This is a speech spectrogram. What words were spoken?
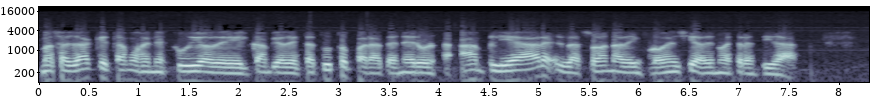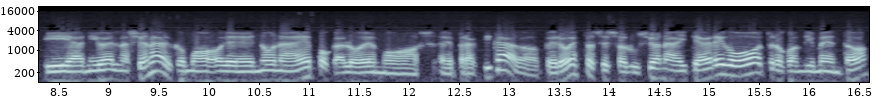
más allá que estamos en estudio del cambio de estatuto para tener un, ampliar la zona de influencia de nuestra entidad y a nivel nacional, como en una época lo hemos eh, practicado. Pero esto se soluciona y te agrego otro condimento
